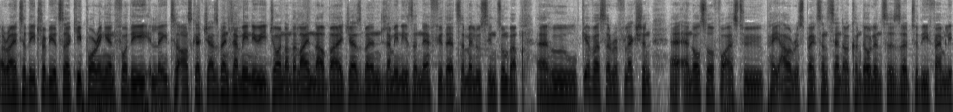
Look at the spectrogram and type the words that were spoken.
All right, so the tributes uh, keep pouring in for the late Oscar Jazzman Dlamini. We joined on the line now by Jazzman Dlamini's nephew, that's Melusi Ntumba, uh, who will give us a reflection uh, and also for us to pay our respects and send our condolences uh, to the family.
